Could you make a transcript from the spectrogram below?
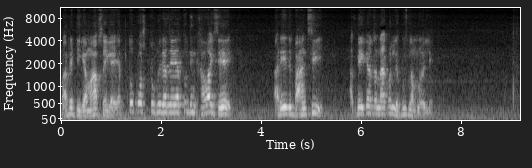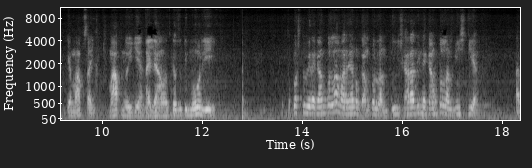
বাপের দিকে মাপ চাই গায়ে এত কষ্ট কইরা যে এতদিন খাওয়াইছে। আর এই যে ভাঙছি, আজকে এই কাজটা না করলে বুঝলাম নইলে মাপ চাই, মাপ লই গিয়া, নাইলে আজকে যদি মরি, এত কষ্ট করে কাম করলাম আর হেন কাম করলাম, তুই সারাদিনে কাম করলাম বিশ টিয়া আর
